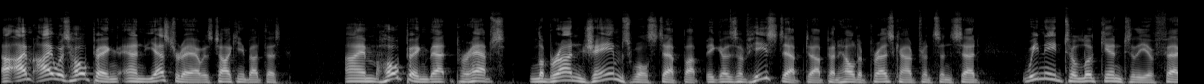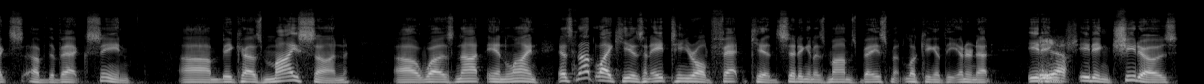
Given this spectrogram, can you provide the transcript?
I- I'm I was hoping, and yesterday I was talking about this. I'm hoping that perhaps LeBron James will step up because if he stepped up and held a press conference and said, "We need to look into the effects of the vaccine," um, because my son uh, was not in line. It's not like he is an 18 year old fat kid sitting in his mom's basement looking at the internet, eating Yeah. eating Cheetos,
